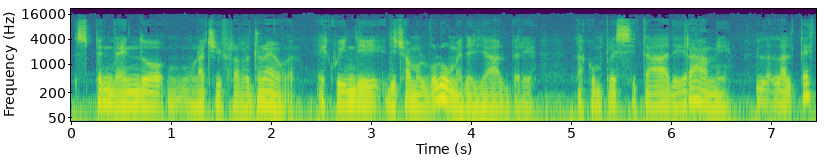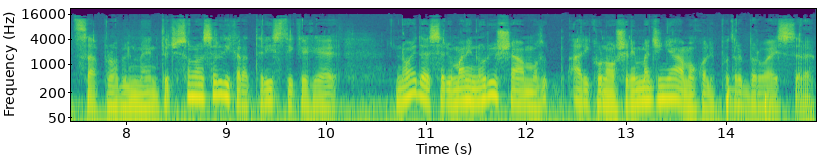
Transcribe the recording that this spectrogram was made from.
spendendo una cifra ragionevole. E quindi diciamo il volume degli alberi, la complessità dei rami, l'altezza probabilmente, ci sono una serie di caratteristiche che noi da esseri umani non riusciamo a riconoscere, immaginiamo quali potrebbero essere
